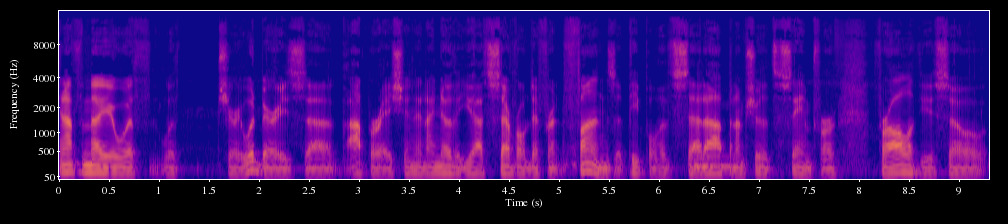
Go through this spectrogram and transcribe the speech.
and I'm familiar with, with Sherry Woodbury's uh, operation, and I know that you have several different funds that people have set up, and I'm sure that's the same for, for all of you. So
